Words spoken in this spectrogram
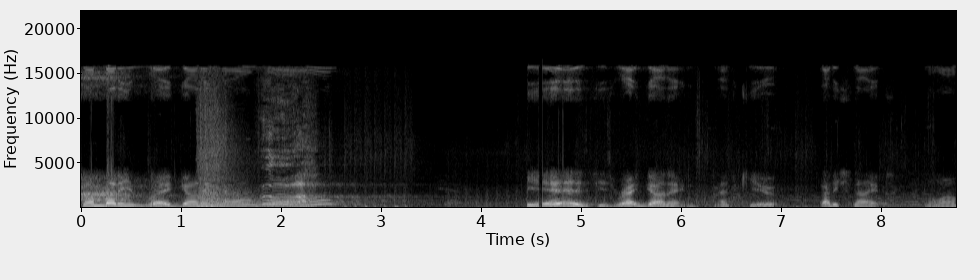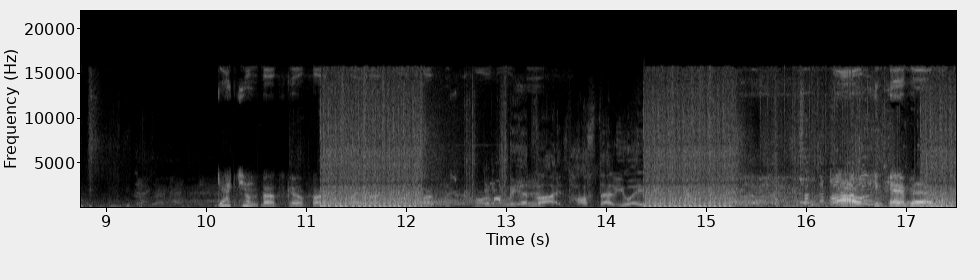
Somebody's red gunning now? He is. He's red gunning. That's cute. Thought he sniped. Oh well. Gotcha. I'm about to go far. Be advised, hostile UAV. Oh, keep camping. Bad, huh?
